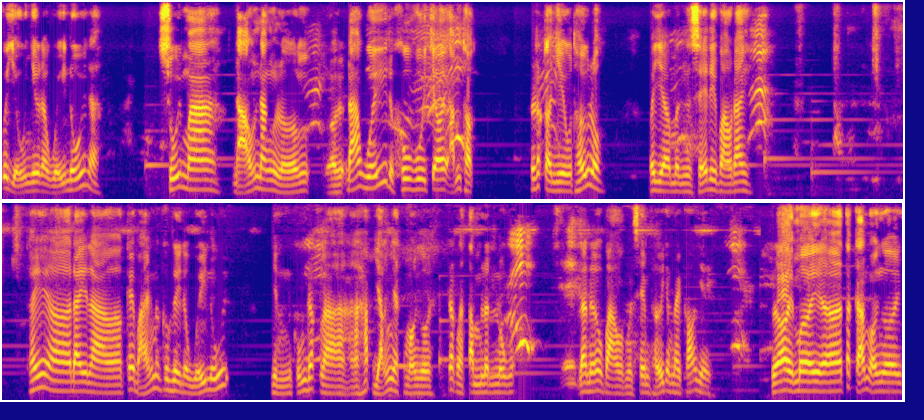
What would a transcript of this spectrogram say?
ví dụ như là quỷ núi nè, suối ma, đảo năng lượng, rồi đá quý, rồi khu vui chơi, ẩm thực. Rất là nhiều thứ luôn. Bây giờ mình sẽ đi vào đây. Thấy ờ, đây là cái bảng nó có ghi là quỷ núi. Nhìn cũng rất là hấp dẫn nha mọi người, rất là tâm linh luôn lát nữa vào mình xem thử trong đây có gì. Rồi mời uh, tất cả mọi người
